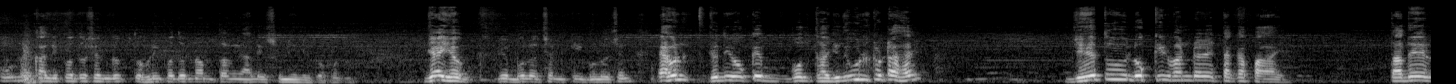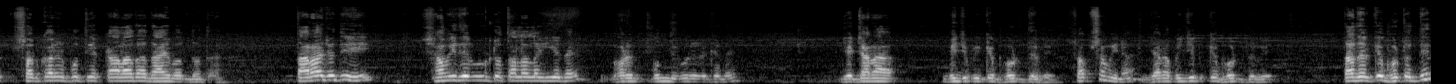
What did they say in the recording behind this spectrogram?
কোন কালীপদ সেনগুপ্ত হরিপদর নাম তো আমি আগে শুনিনি কখনো। যাই হোক, যে বলেছেন কি বলেছেন। এখন যদি ওকে বলতে হয়, যদি উল্টোটা হয়, যেহেতু লক্ষ্মীর ভাণ্ডারের টাকা পায়, তাদের সরকারের প্রতি একটা আলাদা দায়বদ্ধতা। তারা যদি স্বামীদের উল্টো তালা লাগিয়ে দেয়, ঘরে বন্দি করে রেখে দেয়, যে যারা বিজেপিকে ভোট দেবে, সব স্বামী না, যারা বিজেপিকে ভোট দেবে তাদেরকে ভোটের দিন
